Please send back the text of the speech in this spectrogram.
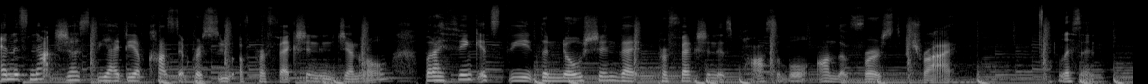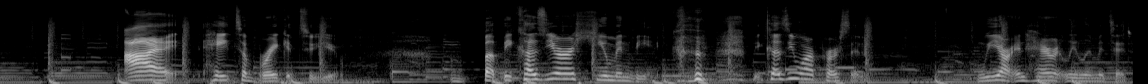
And it's not just the idea of constant pursuit of perfection in general, but I think it's the the notion that perfection is possible on the first try. Listen, I hate to break it to you, but because you're a human being, because you are a person, we are inherently limited.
